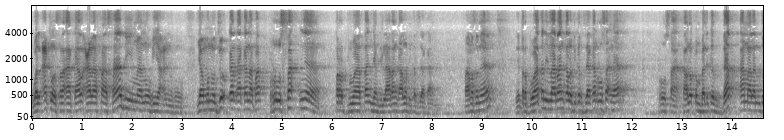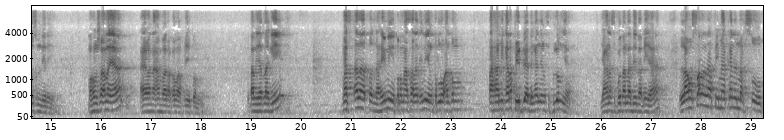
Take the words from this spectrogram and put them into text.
wal aql secara akal ala fasadi ma anhu yang menunjukkan akan apa? rusaknya perbuatan yang dilarang kalau dikerjakan. Paham maksudnya? Ya perbuatan dilarang kalau dikerjakan rusak enggak? Rusak. Kalau kembali ke zat amalan itu sendiri. Mohon insyaallah ya. Ayo na'am barakallahu fikum. Kita lihat lagi. Masalah nah ini permasalahan ini yang perlu antum pahami karena beda dengan yang sebelumnya. Yang ana sebutan tadi tapi ya. Lau shalla fi makanin maksud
